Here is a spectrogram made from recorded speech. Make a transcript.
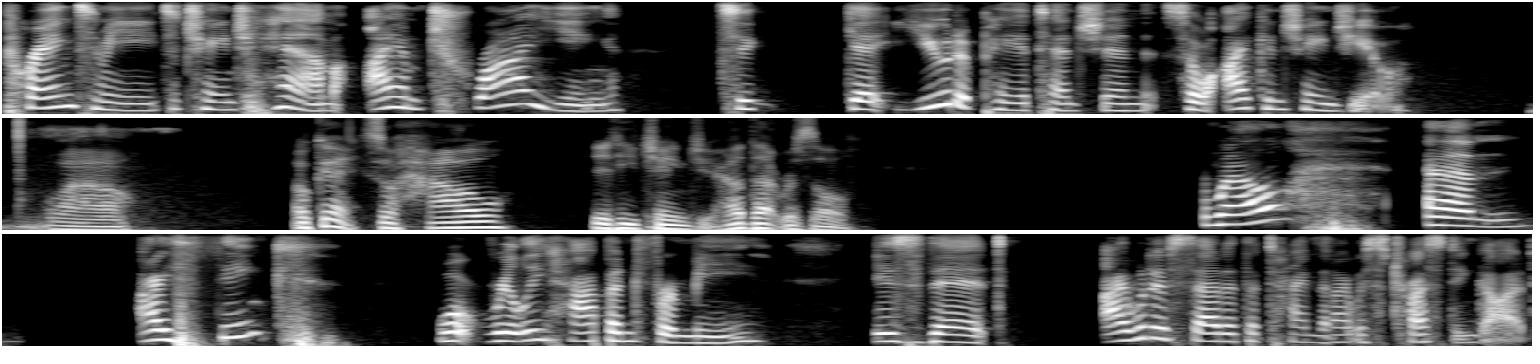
praying to me to change him i am trying to get you to pay attention so i can change you Wow. Okay, so how did he change you? How'd that resolve? Well, um, I think what really happened for me is that I would have said at the time that I was trusting God.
